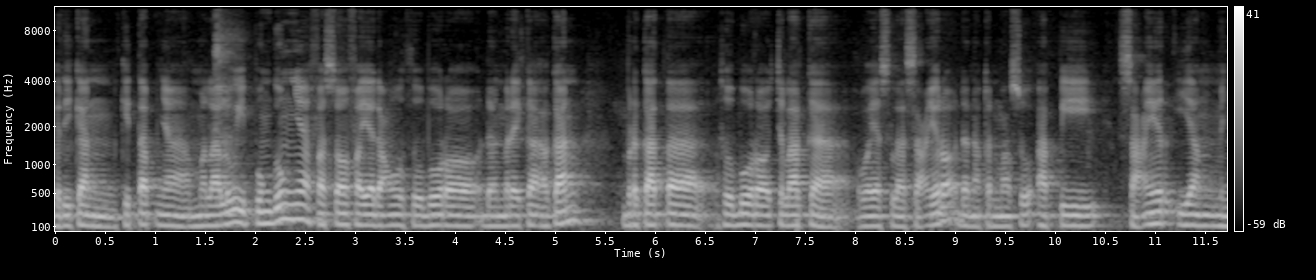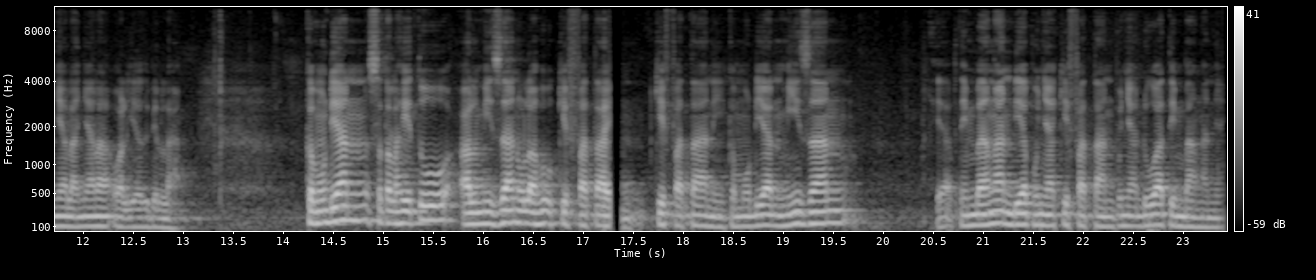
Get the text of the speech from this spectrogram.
diberikan kitabnya melalui punggungnya fasawfa yad'u thubura dan mereka akan berkata suburo celaka wa yasla sa'ira dan akan masuk api sa'ir yang menyala-nyala waliyadzubillah. Kemudian setelah itu al mizanu lahu kifatain, kifatani. Kemudian mizan ya timbangan dia punya kifatan, punya dua timbangannya.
